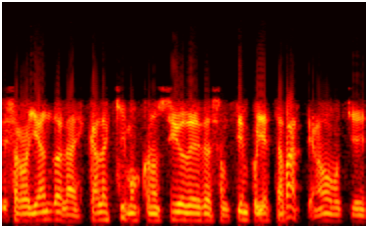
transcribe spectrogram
desarrollando a las escalas que hemos conocido desde hace un tiempo ya esta parte, ¿no? Porque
